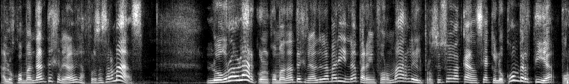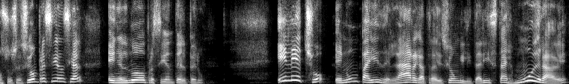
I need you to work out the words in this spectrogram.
a los comandantes generales de las Fuerzas Armadas logró hablar con el comandante general de la Marina para informarle del proceso de vacancia que lo convertía, por sucesión presidencial, en el nuevo presidente del Perú. El hecho en un país de larga tradición militarista es muy grave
